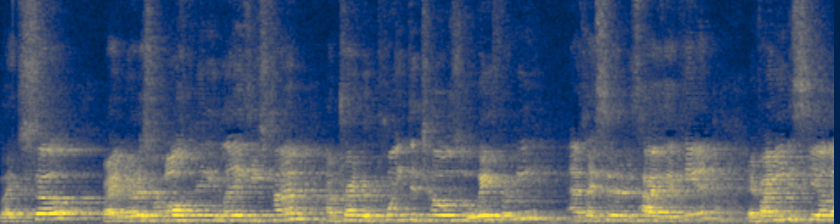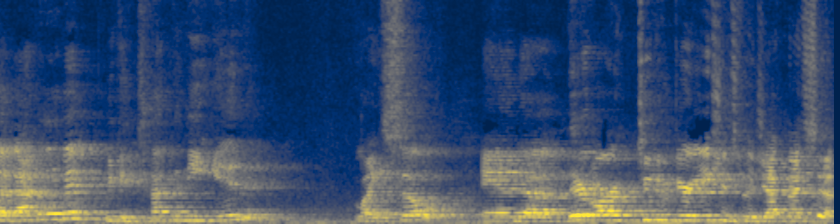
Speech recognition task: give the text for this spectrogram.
like so. Right? Notice we're alternating legs each time. I'm trying to point the toes away from me as I sit up as high as I can. If I need to scale that back a little bit, we can tuck the knee in, like so. And uh, there are two different variations for the jackknife sit-up.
